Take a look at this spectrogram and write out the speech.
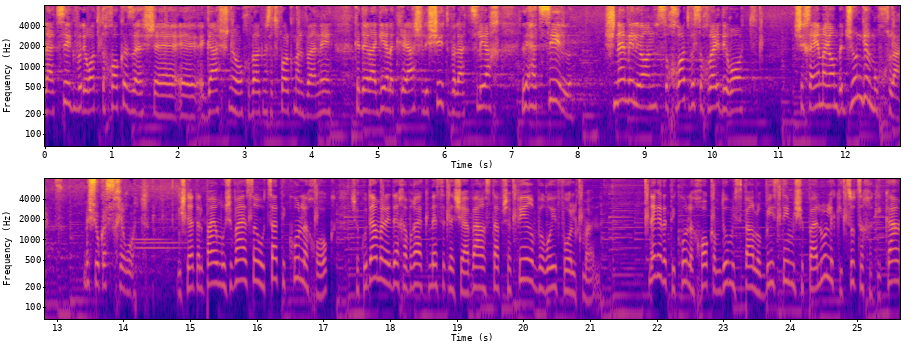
להציג ולראות את החוק הזה שהגשנו, חבר הכנסת פולקמן ואני, כדי להגיע לקריאה שלישית ולהצליח להציל שני מיליון שוכרות ושוכרי דירות שחיים היום בג'ונגל מוחלט בשוק השכירות. בשנת 2017 הוצע תיקון לחוק, שקודם על ידי חברי הכנסת לשעבר סתיו שפיר ורועי פולקמן. נגד התיקון לחוק עמדו מספר לוביסטים שפעלו לקיצוץ החקיקה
